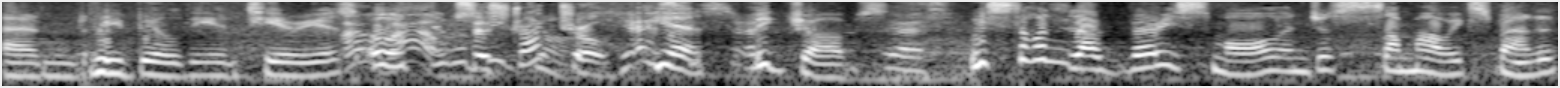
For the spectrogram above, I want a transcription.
and rebuild the interiors. Oh, oh wow. they So structural, jobs. yes. Yes, big jobs. Yes. We started out very small and just somehow expanded.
